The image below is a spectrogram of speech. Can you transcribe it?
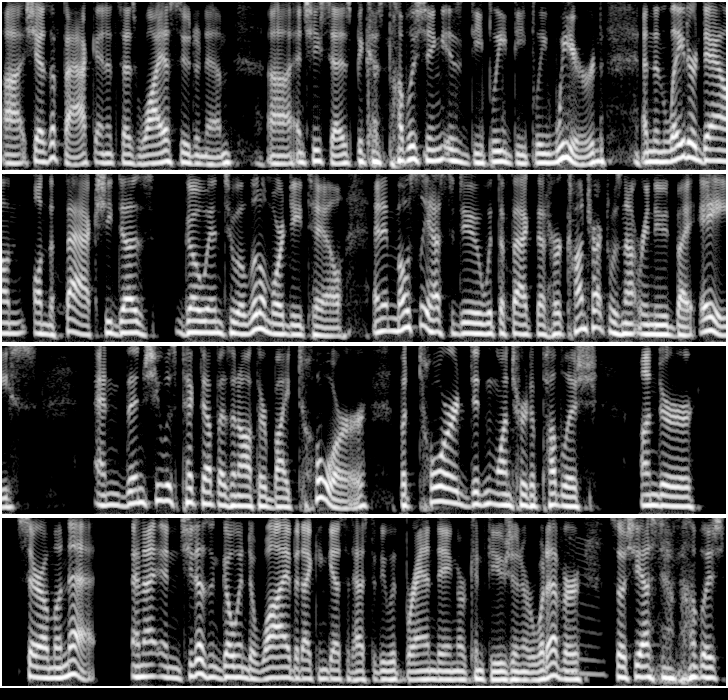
uh, she has a fact and it says, Why a pseudonym? Uh, and she says, Because publishing is deeply, deeply weird. And then later down on the fact, she does go into a little more detail. And it mostly has to do with the fact that her contract was not renewed by ACE and then she was picked up as an author by Tor, but Tor didn't want her to publish under Sarah Monette. And I and she doesn't go into why, but I can guess it has to do with branding or confusion or whatever. Mm. So she has to publish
